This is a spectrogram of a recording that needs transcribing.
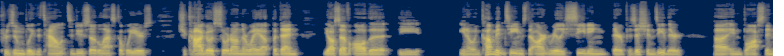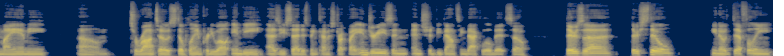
presumably the talent to do so the last couple years. Chicago's sort of on their way up, but then you also have all the the you know incumbent teams that aren't really ceding their positions either. Uh, in Boston, Miami, um, Toronto is still playing pretty well. Indy, as you said, has been kind of struck by injuries and and should be bouncing back a little bit. So there's uh there's still you know definitely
